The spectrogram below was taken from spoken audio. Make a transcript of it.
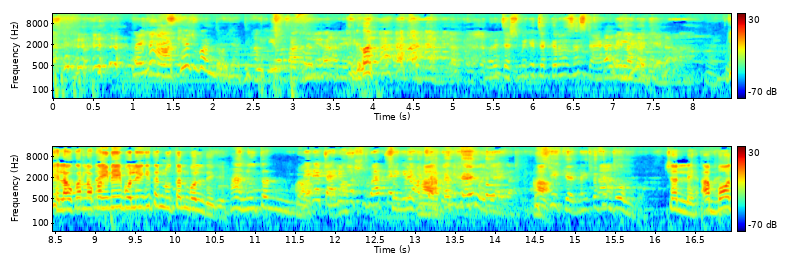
है नाही ना आंखेच बंद हो जाती. मेरे चश्मे के चक्कर में से स्टैंड नहीं लगा दिया ना। घे लवकर लवकर नहीं बोलेगी तो नूतन बोल देगी। हा नूतन नहीं नहीं पहले वो शुरुआत करेंगे ना हाँ। ताकत है तो हाँ। ठीक है नहीं तो फिर बोल दो। चल ले अब बहुत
